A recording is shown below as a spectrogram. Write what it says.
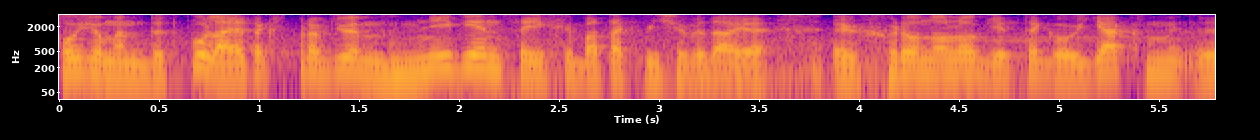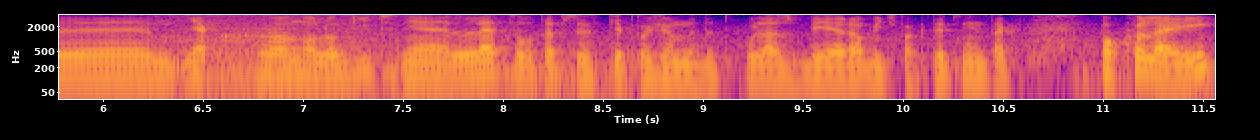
poziomem Deadpoola, ja tak sprawdziłem mniej więcej, chyba tak mi się wydaje, e, chronologię tego, jak, e, jak chronologicznie lecą te wszystkie poziomy Deadpoola, żeby je robić faktycznie tak po kolei.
